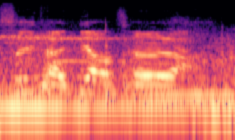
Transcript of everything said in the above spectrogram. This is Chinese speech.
是一台吊车啦。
